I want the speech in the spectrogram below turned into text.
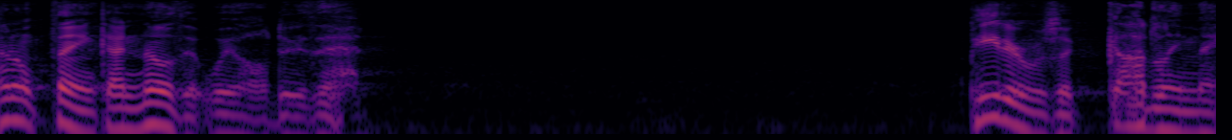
I don't think, I know that we all do that. Peter was a godly man,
